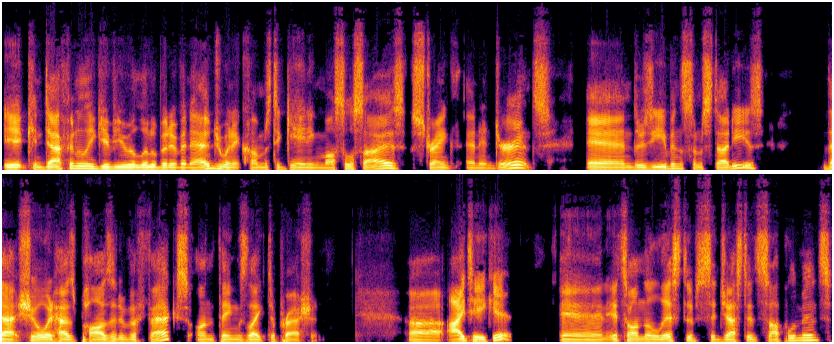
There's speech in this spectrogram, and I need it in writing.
It can definitely give you a little bit of an edge when it comes to gaining muscle size, strength, and endurance. And there's even some studies that show it has positive effects on things like depression. Uh, I take it and it's on the list of suggested supplements,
